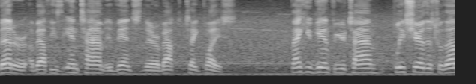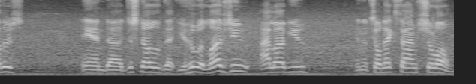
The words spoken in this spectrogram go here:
better about these end time events that are about to take place. Thank you again for your time. Please share this with others. And uh, just know that Yahuwah loves you, I love you, and until next time, shalom.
